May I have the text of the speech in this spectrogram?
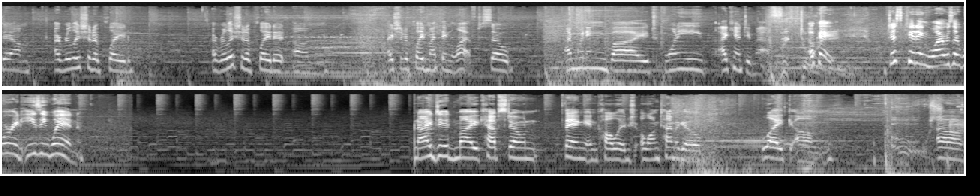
Damn. I really should have played. I really should have played it. Um, I should have played my thing left. So, I'm winning by 20. I can't do math. Victory. Okay. Just kidding. Why was I worried? Easy win. When I did my capstone thing in college a long time ago, like, um, Oh, um,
